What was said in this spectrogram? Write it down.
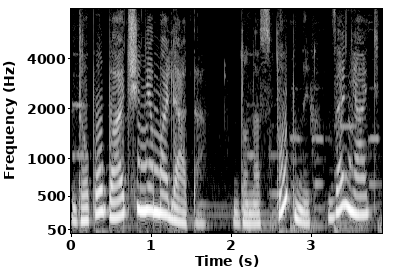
До побачення, малята! До наступних занять!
